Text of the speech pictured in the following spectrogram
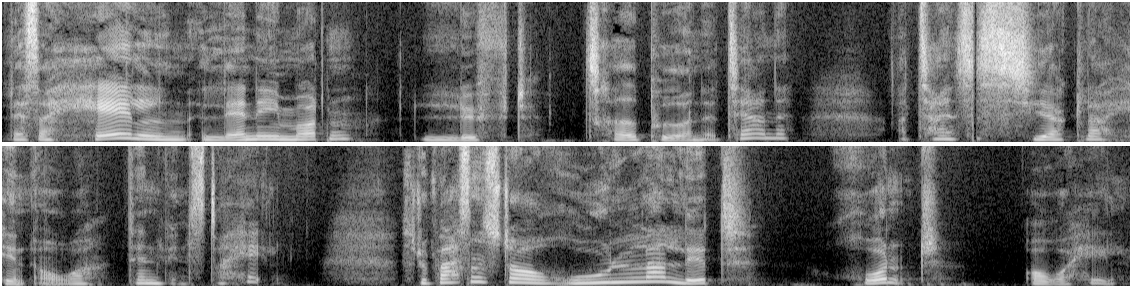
Lad så hælen lande i måtten, løft trædepuderne af tæerne, og tegn så cirkler hen over den venstre hæl. Så du bare sådan står og ruller lidt rundt over hælen.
